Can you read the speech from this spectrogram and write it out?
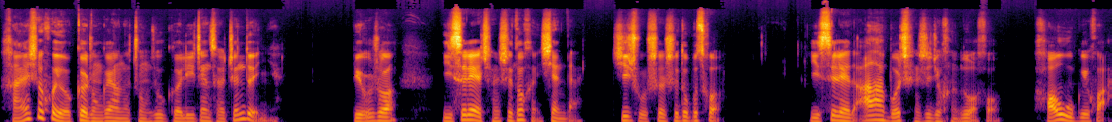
还是会有各种各样的种族隔离政策针对你。比如说，以色列城市都很现代，基础设施都不错；以色列的阿拉伯城市就很落后，毫无规划。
